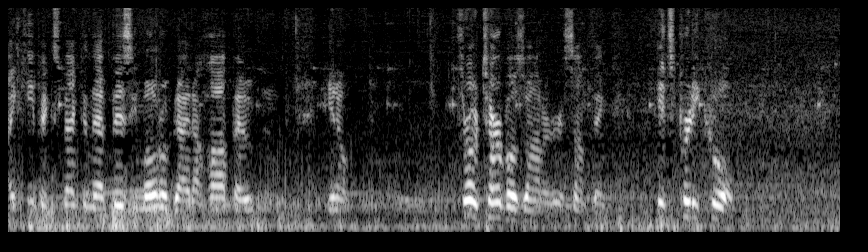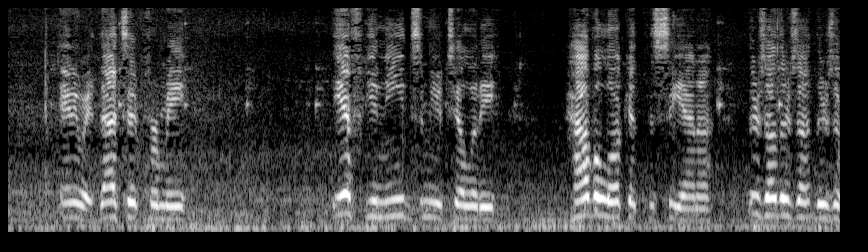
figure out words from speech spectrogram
I keep expecting that Bisimoto guy to hop out and, you know, throw turbos on it or something. It's pretty cool. Anyway, that's it for me. If you need some utility, have a look at the Sienna. There's others. Uh, there's a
